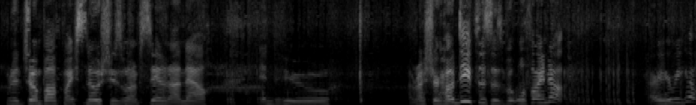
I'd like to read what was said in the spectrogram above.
I'm gonna jump off my snowshoes when I'm standing on now into, I'm not sure how deep this is, but we'll find out. All right, here we go.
